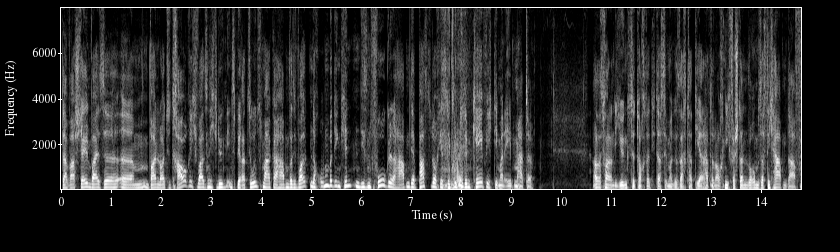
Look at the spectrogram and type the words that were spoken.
da war stellenweise, ähm, waren Leute traurig, weil sie nicht genügend Inspirationsmarker haben, weil sie wollten doch unbedingt hinten diesen Vogel haben, der passte doch jetzt so gut zu dem Käfig, den man eben hatte. Also das war dann die jüngste Tochter, die das immer gesagt hat. Die hat dann auch nie verstanden, warum sie das nicht haben darf.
